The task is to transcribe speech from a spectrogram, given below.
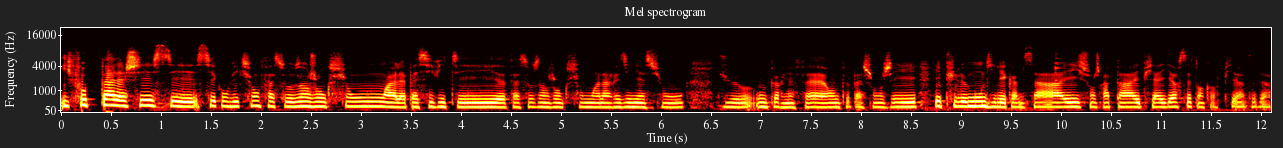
il faut pas lâcher ses, convictions face aux injonctions à la passivité, face aux injonctions à la résignation, du on ne peut rien faire, on ne peut pas changer, et puis le monde il est comme ça, et il changera pas, et puis ailleurs c'est encore pire, etc.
